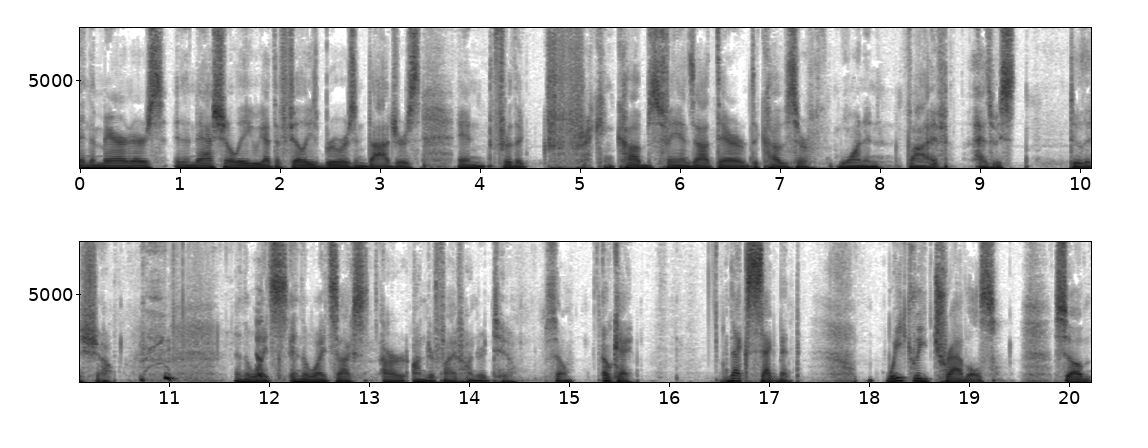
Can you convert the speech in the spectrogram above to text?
And the Mariners in the National League, we got the Phillies, Brewers, and Dodgers. And for the freaking Cubs fans out there, the Cubs are one and five as we do this show and the Whites and the White Sox are under 500 too. So, okay. Next segment. Weekly travels. So,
